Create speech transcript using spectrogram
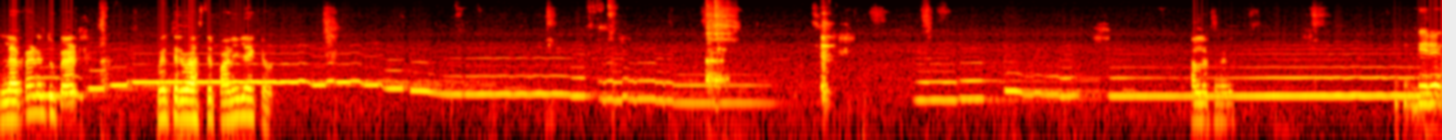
ਲੈ ਭੈਣੇ ਤੂੰ ਬੈਠ। ਮੈਂ ਤੇਰੇ ਵਾਸਤੇ ਪਾਣੀ ਲੈ ਕੇ ਆਉਂਦਾ ਹਲੇ ਭੈਣੇ। ਵੀਰੇ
